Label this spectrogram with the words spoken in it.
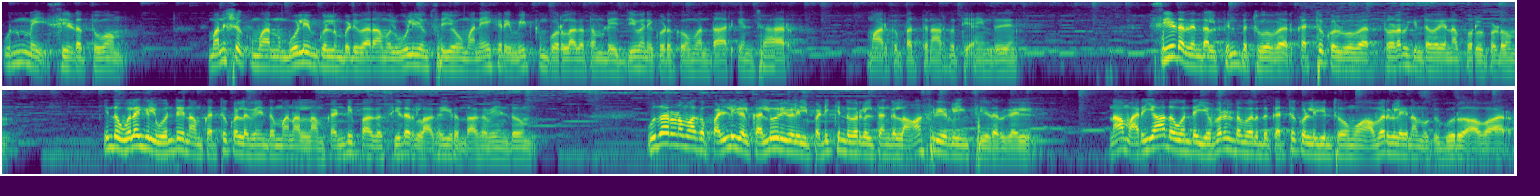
உண்மை சீடத்துவம். மனுஷகுமாரன் ஊழியம் கொள்ளும்படி வராமல் ஊழியம் செய்யவும் அநேகரை மீட்கும் பொருளாக தம்முடைய ஜீவனை கொடுக்கவும் வந்தார் என்றார். மார்க் பத்து நாற்பத்தி ஐந்து. சீடர் என்றால் பின்பற்றுபவர் கற்றுக்கொள்பவர் தொடர்கின்றவர் என பொருள்படும். இந்த உலகில் ஒன்றை நாம் கற்றுக்கொள்ள வேண்டுமானால் நாம் கண்டிப்பாக சீடர்களாக இருந்தாக வேண்டும். உதாரணமாக பள்ளிகள் கல்லூரிகளில் படிக்கின்றவர்கள் தங்கள் ஆசிரியர்களின் சீடர்கள். நாம் அறியாத ஒன்றை எவரிடமிருந்து கற்றுக்கொள்கின்றோமோ அவர்களே நமக்கு குரு ஆவார்.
